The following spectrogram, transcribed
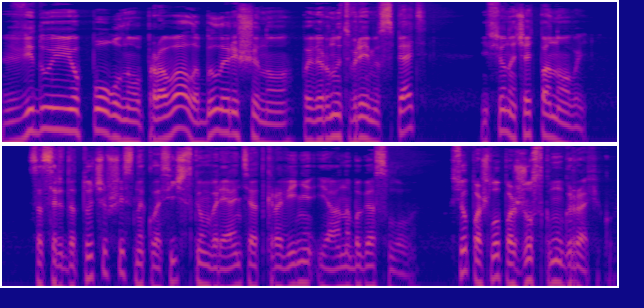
Ввиду ее полного провала было решено повернуть время вспять и все начать по новой, сосредоточившись на классическом варианте откровения Иоанна Богослова. Все пошло по жесткому графику.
